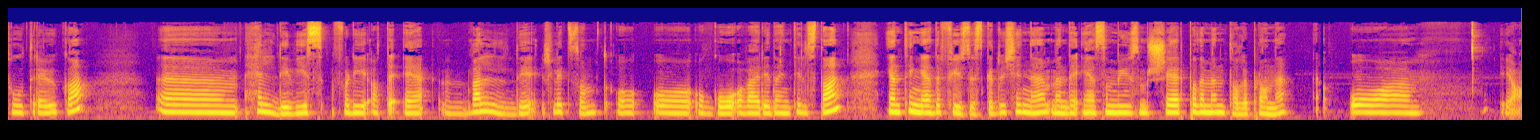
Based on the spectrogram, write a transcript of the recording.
to-tre uker. Uh, heldigvis, fordi at det er veldig slitsomt å, å, å, gå og være i den tilstanden. Én ting er det fysiske du kjenner, men det er så mye som skjer på det mentale planet. Og ja,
